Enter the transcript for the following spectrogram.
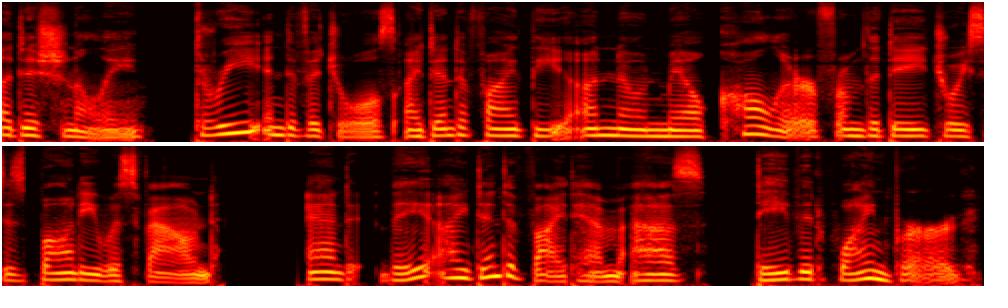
Additionally, three individuals identified the unknown male caller from the day Joyce's body was found, and they identified him as David Weinberg.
